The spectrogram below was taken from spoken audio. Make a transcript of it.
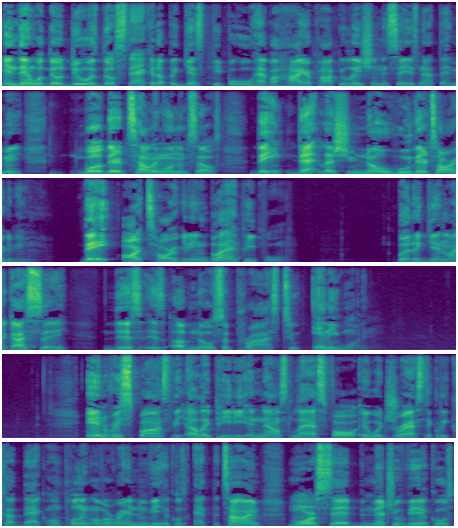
And then what they'll do is they'll stack it up against people who have a higher population and say it's not that many. Well, they're telling on themselves. They that lets you know who they're targeting. They are targeting black people. But again, like I say, this is of no surprise to anyone. In response, the LAPD announced last fall it would drastically cut back on pulling over random vehicles. At the time, Moore said Metro vehicles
